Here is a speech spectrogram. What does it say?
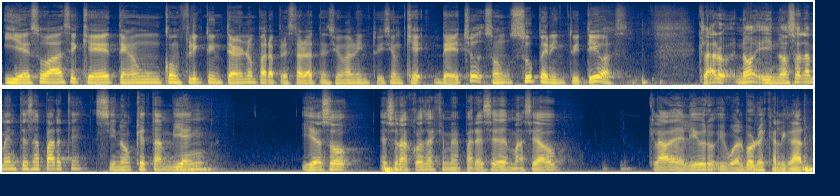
y eso hace que tengan un conflicto interno para prestar atención a la intuición, que de hecho son súper intuitivas. Claro, no, y no solamente esa parte, sino que también, y eso es una cosa que me parece demasiado clave del libro, y vuelvo a recalcar,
